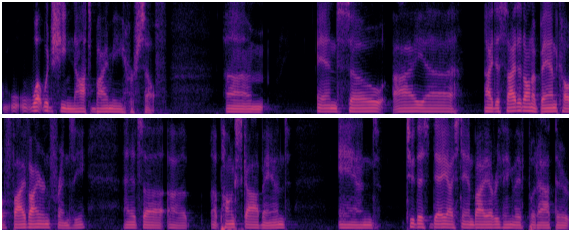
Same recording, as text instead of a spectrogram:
what would she not buy me herself? Um, and so I uh, I decided on a band called Five Iron Frenzy, and it's a, a, a punk ska band. And to this day, I stand by everything they've put out there.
